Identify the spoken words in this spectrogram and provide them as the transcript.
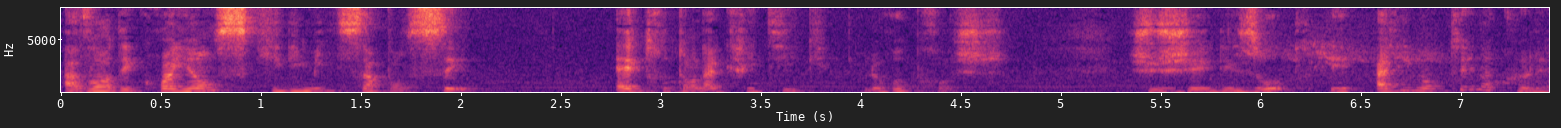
avoir des croyances qui limitent sa pensée, être dans la critique, le reproche, juger les autres et alimenter la colère.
